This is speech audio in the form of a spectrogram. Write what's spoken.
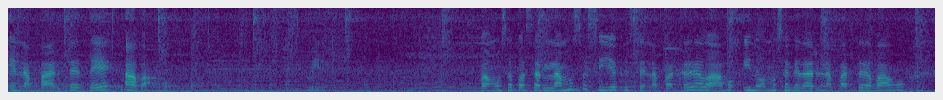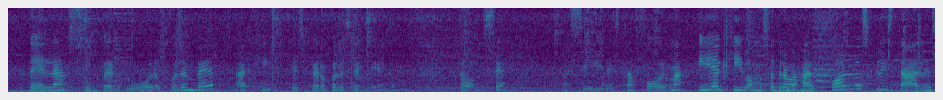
en la parte de abajo. Miren vamos a pasar la mozasilla que está en la parte de abajo y nos vamos a quedar en la parte de abajo de la super dúo lo pueden ver aquí espero que lo estén viendo. Entonces así de esta forma. Y aquí vamos a trabajar con los cristales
